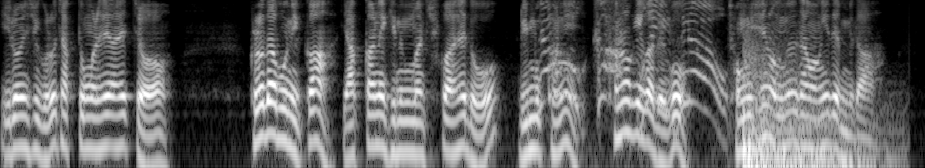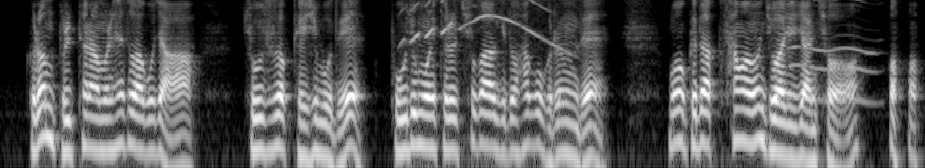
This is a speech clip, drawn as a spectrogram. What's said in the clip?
이런 식으로 작동을 해야 했죠 그러다 보니까 약간의 기능만 추가해도 리모컨이 서너 개가 되고 정신없는 상황이 됩니다. 그런 불편함을 해소하고자 조수석 대시보드에 보조 모니터를 추가하기도 하고 그러는데 뭐 그닥 상황은 좋아지지 않죠.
